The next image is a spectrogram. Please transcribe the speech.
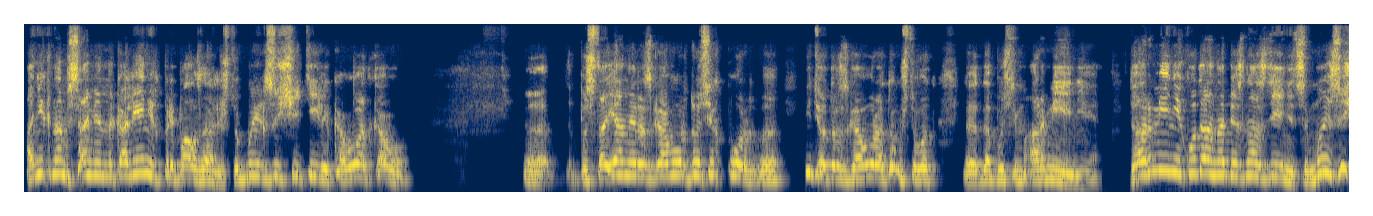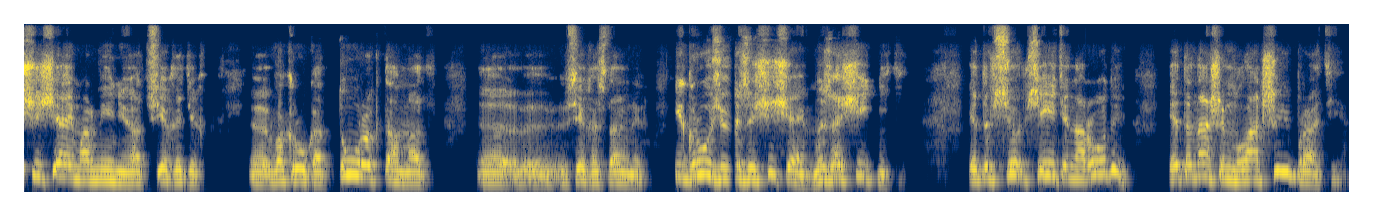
Они к нам сами на коленях приползали, чтобы мы их защитили, кого от кого. Э, постоянный разговор до сих пор идет разговор о том, что вот, допустим, Армения. Да Армения, куда она без нас денется? Мы защищаем Армению от всех этих вокруг, от турок, там, от Э, всех остальных. И Грузию защищаем, мы защитники. Это все, все эти народы, это наши младшие братья.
